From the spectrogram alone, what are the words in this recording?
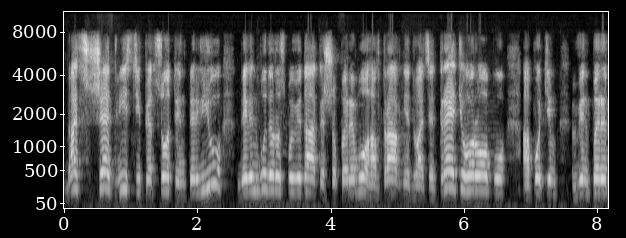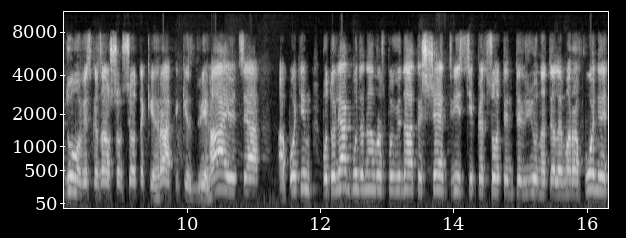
дасть ще 200-500 інтерв'ю, де він буде розповідати, що перемога в травні 23-го року, а потім він передумав і сказав, що все-таки графіки здвігаються. А потім Подоляк буде нам розповідати ще 200-500 інтерв'ю на телемарафоні,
